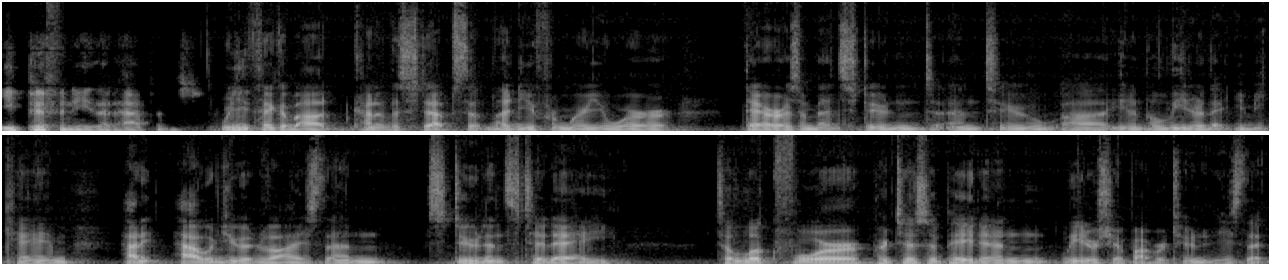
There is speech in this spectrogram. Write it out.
epiphany that happens. When you think about kind of the steps that led you from where you were there as a med student and to uh, you know the leader that you became how, do, how would you advise then students today to look for participate in leadership opportunities that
